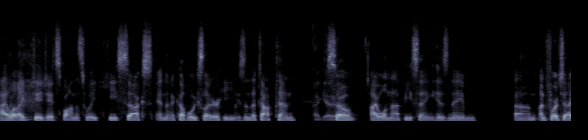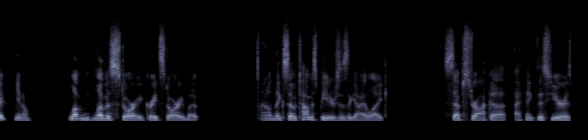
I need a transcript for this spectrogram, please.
I like JJ Spaun this week. He sucks, and then a couple weeks later, he's in the top ten. I get it. So I will not be saying his name. Um, unfortunately, I you know love him, love his story, great story, but I don't think so. Thomas Pieters is a guy like. Sepp Straka, I think this year has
